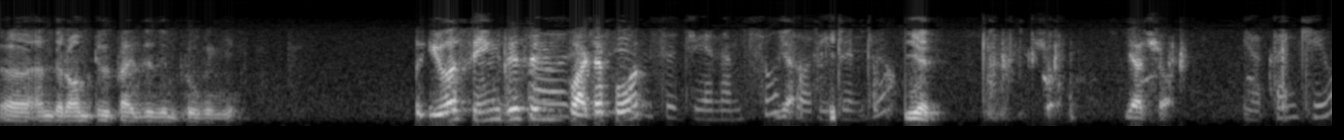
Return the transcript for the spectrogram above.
uh, and the raw material prices improving. Yeah. So you are seeing this in uh, quarter four? Mr. Jain, I'm so yeah. sorry to interrupt. Yes. Sure. Yeah, sure. Yeah, thank you.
